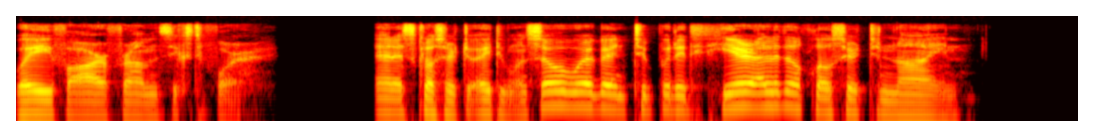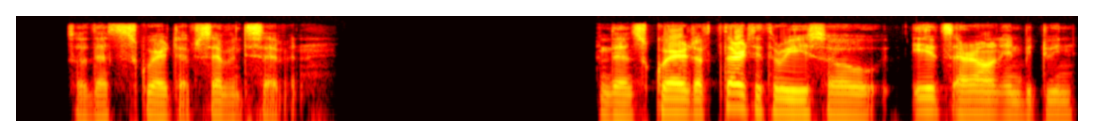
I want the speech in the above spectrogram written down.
way far from 64 and it's closer to 81 so we're going to put it here a little closer to 9 so that's square root of 77 and then square root of 33 so it's around in between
